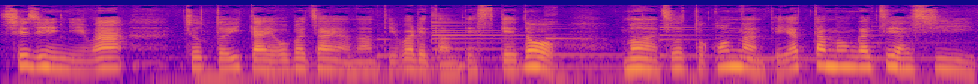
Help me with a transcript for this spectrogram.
主人にはちょっと痛いおばちゃんやなって言われたんですけどまあちょっとこんなんてやったもん勝ちやし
